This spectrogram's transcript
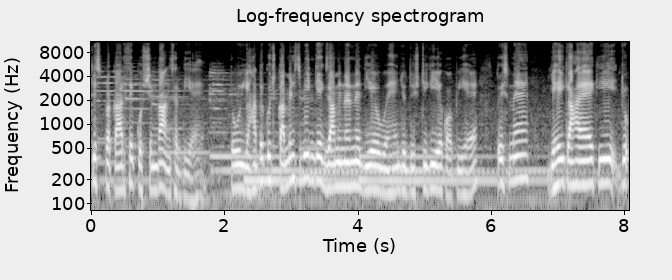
किस प्रकार से क्वेश्चन का आंसर दिया है। तो यहाँ पे कुछ कमेंट्स भी इनके एग्जामिनर ने दिए हुए हैं, जो दृष्टि की ये कॉपी है। तो इसमें यही कहा है कि जो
